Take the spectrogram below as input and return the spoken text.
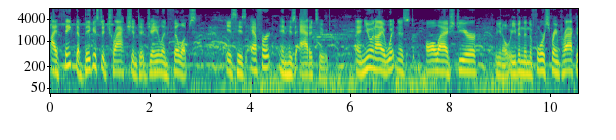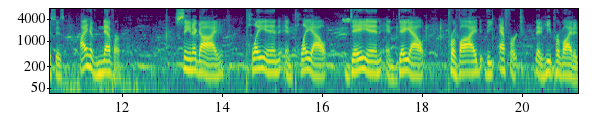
I think the biggest attraction to Jaelan Phillips is his effort and his attitude. And you and I have witnessed all last year, you know, even in the four spring practices, I have never seen a guy play in and play out, day in and day out, provide the effort that he provided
